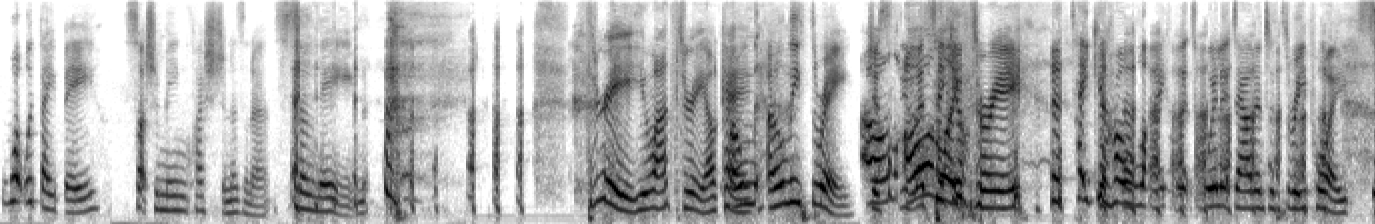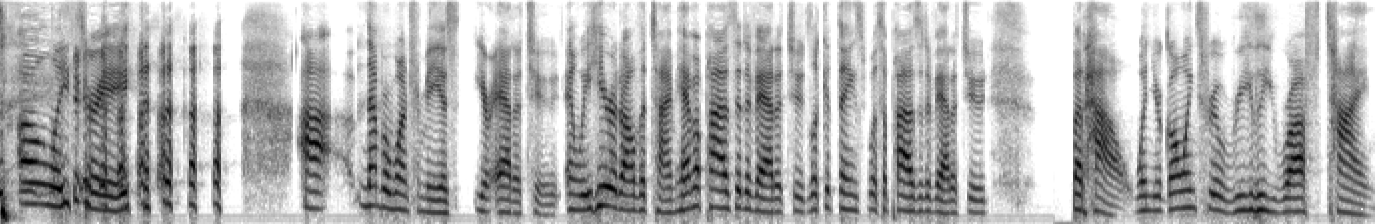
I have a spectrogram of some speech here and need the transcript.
what would they be? Such a mean question, isn't it? So mean. three. You want three? Okay. Only, only three. Just o- let's only take your, three. take your whole life. Let's boil it down into three points. only three. Uh, number one for me is your attitude. And we hear it all the time. Have a positive attitude. Look at things with a positive attitude. But how? When you're going through a really rough time,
